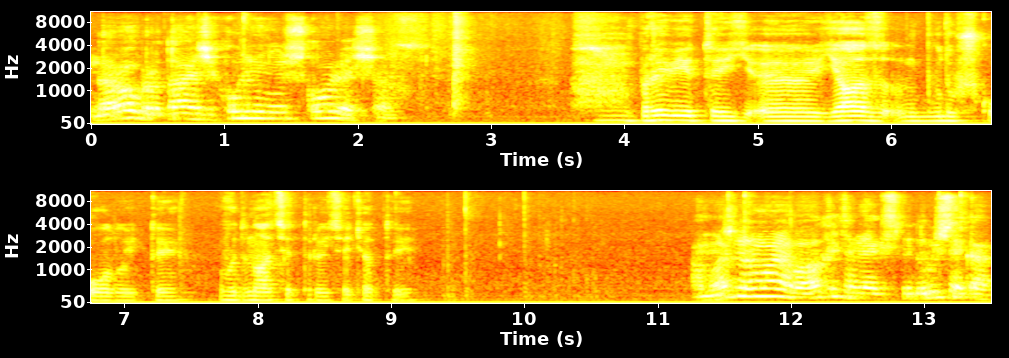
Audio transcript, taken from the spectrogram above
Здорово, братанчик, хули не в школе сейчас? Привіт, е, я буду в школу йти в 11.30, а ти. А можна нормально балакати, а не як з підручника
